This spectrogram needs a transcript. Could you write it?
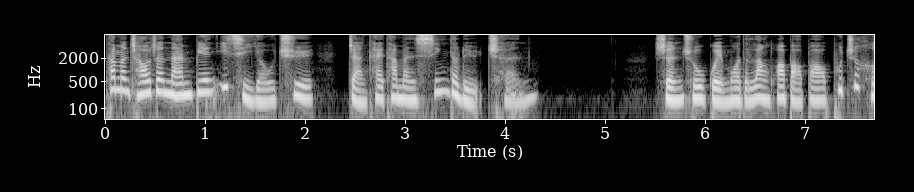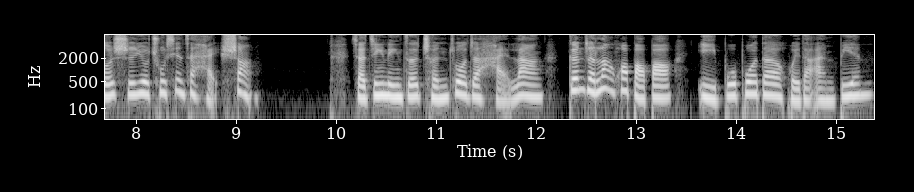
他们朝着南边一起游去，展开他们新的旅程。神出鬼没的浪花宝宝不知何时又出现在海上，小精灵则乘坐着海浪，跟着浪花宝宝一波波的回到岸边。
